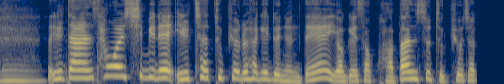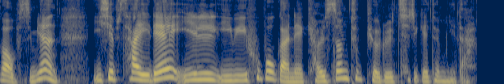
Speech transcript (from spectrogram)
네. 일단 4월 10일에 1차 투표를 하게 되는데 여기에서 과 반수 득표자가 없으면 24일에 1, 2위 후보 간의 결선 투표를 치르게 됩니다.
